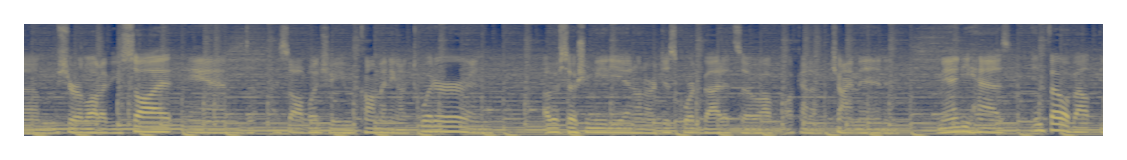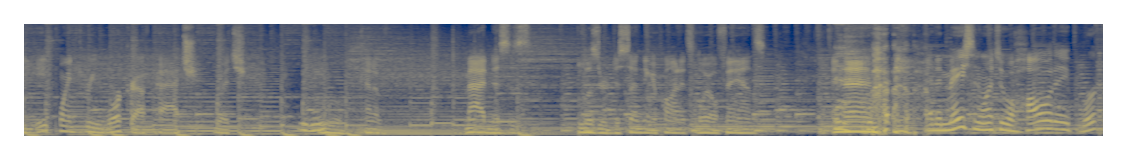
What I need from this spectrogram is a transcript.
Um, I'm sure a lot of you saw it, and I saw a bunch of you commenting on Twitter and other social media and on our Discord about it. So I'll, I'll kind of chime in. And Mandy has info about the 8.3 Warcraft patch, which mm-hmm. ooh, kind of madness is Blizzard descending upon its loyal fans. And then, and then Mason went to a holiday work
